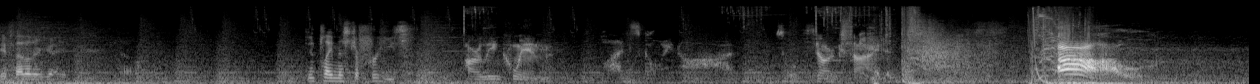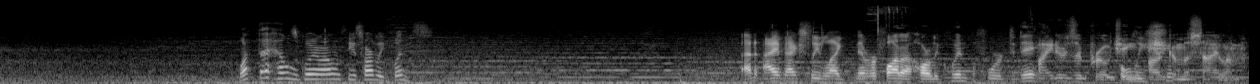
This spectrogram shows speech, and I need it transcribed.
if that other guy, you know, didn't play Mr. Freeze. Harley Quinn. What's going on? What's going on? Darkseid. Ow! What the hell's going on with these Harley Quinns? I, I've actually like never fought a Harley Quinn before today. Fighters approaching Holy shit. Arkham Asylum.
